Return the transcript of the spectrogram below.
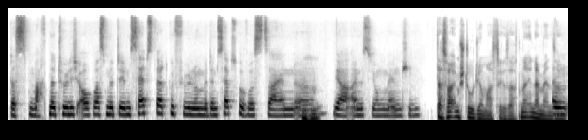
das macht natürlich auch was mit dem Selbstwertgefühl und mit dem Selbstbewusstsein äh, mhm. ja, eines jungen Menschen. Das war im Studium, hast du gesagt, ne? In der Mensa. Ähm,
